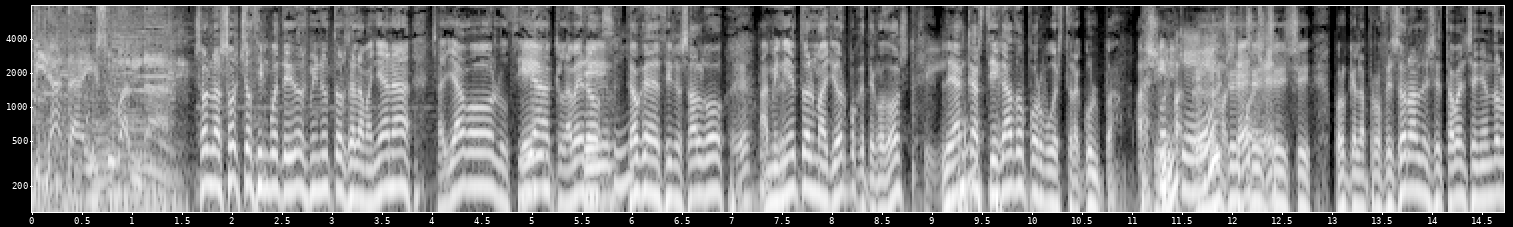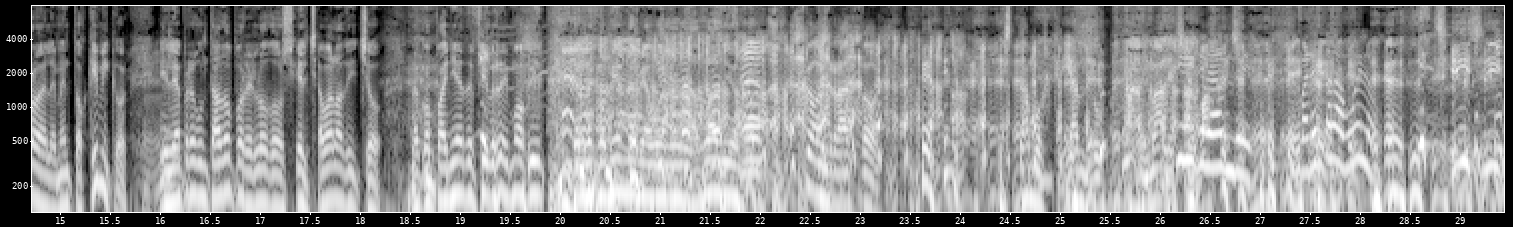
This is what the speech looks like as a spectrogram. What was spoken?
Pirata y su banda. Son las 8.52 minutos de la mañana. Sayago, Lucía, Sí, Clavero, sí. tengo que deciros algo. A mi nieto, el mayor, porque tengo dos, le han castigado por vuestra culpa. ¿Ah, sí? ¿Por qué? Sí, ¿Cómo sí, sí, sí, porque la profesora les estaba enseñando los elementos químicos y le ha preguntado por el O2 y el chaval ha dicho, la compañía de fibra y móvil te recomienda a mi abuelo en la radio. Con razón. Estamos criando animales Qué salvajes. grande. Parece el abuelo. Sí, sí,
